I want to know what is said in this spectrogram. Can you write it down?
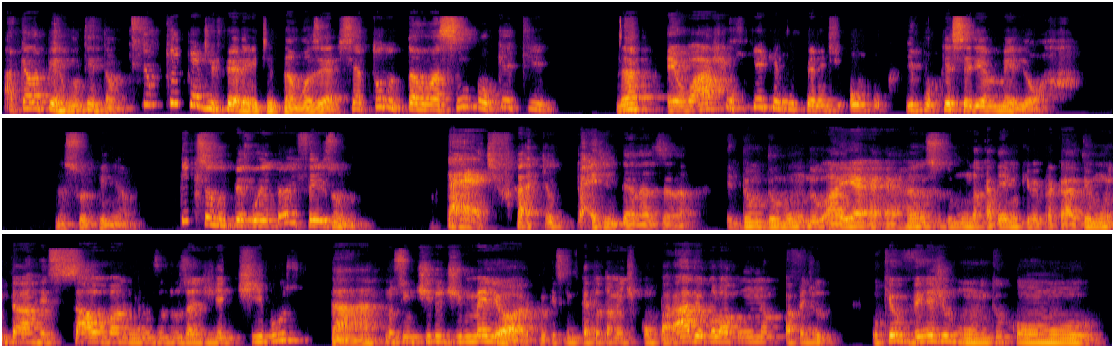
Aquela pergunta, então, o que, que é diferente, então, José? Se é tudo tão assim, por que que, né? Eu acho... Por que que é diferente ou, e por que seria melhor, na sua opinião? Por que você não pegou então e fez um TED, um TED internacional? Do, do mundo, aí é, é, é ranço do mundo acadêmico que vem para cá. Eu tenho muita ressalva no uso dos adjetivos Tá. no sentido de melhor, porque significa totalmente comparado e eu coloco uma para frente do outro. O que eu vejo muito como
